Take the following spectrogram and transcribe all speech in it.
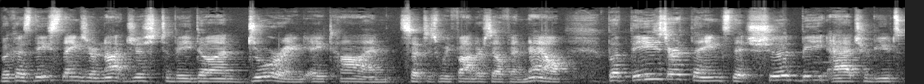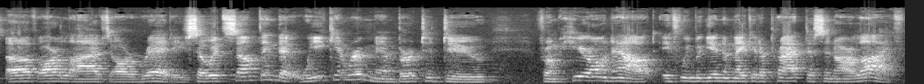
because these things are not just to be done during a time such as we find ourselves in now, but these are things that should be attributes of our lives already. So it's something that we can remember to do from here on out if we begin to make it a practice in our life.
